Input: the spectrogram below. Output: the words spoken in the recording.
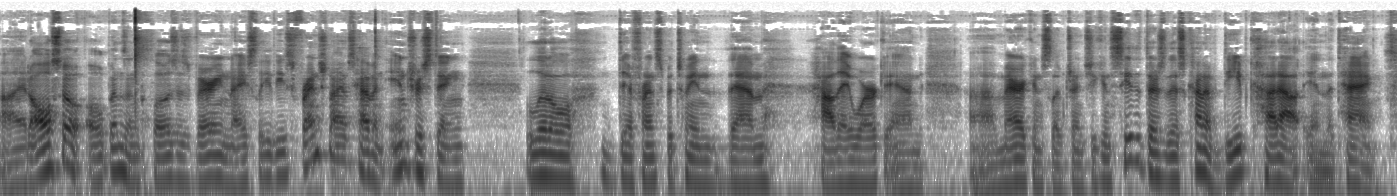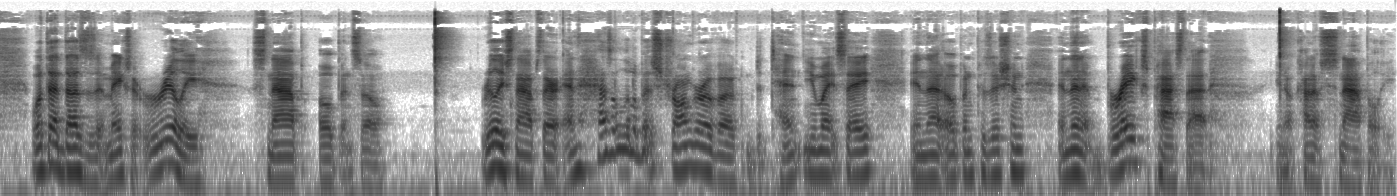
Uh, it also opens and closes very nicely. These French knives have an interesting little difference between them, how they work, and uh, American slip joints. You can see that there's this kind of deep cutout in the tang. What that does is it makes it really snap open. So really snaps there and has a little bit stronger of a detent, you might say, in that open position. And then it breaks past that, you know, kind of snappily.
